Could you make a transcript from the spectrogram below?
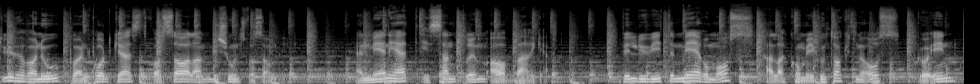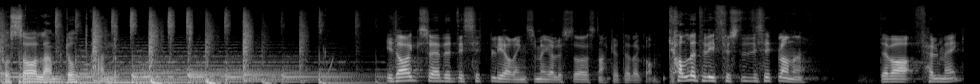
du hører nå på en podkast fra Salem misjonsforsamling. En menighet i sentrum av Bergen. Vil du vite mer om oss eller komme i kontakt med oss, gå inn på salem.no. I dag så er det disippelgjøring som jeg har lyst til å snakke til dere om. Kallet til de første disiplene det var 'følg meg'.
